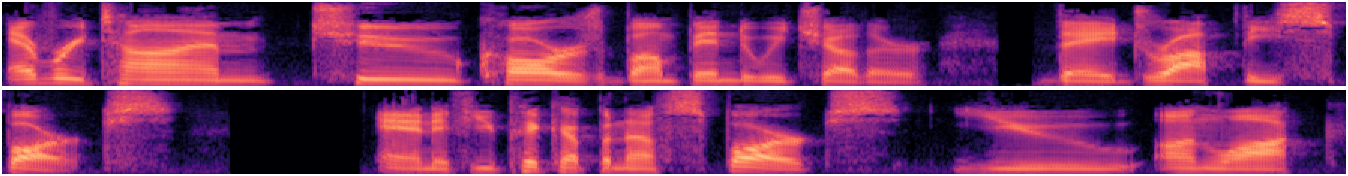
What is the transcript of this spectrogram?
every time two cars bump into each other, they drop these sparks. And if you pick up enough sparks, you unlock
